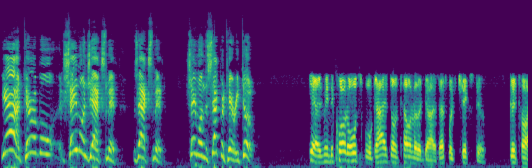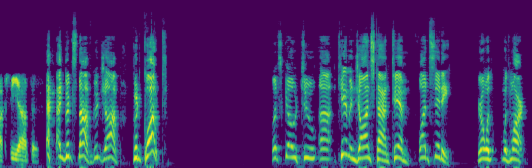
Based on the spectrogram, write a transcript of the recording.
Yeah, terrible. Shame on Jack Smith, Zach Smith. Shame on the secretary too. Yeah, I mean, to quote old school, guys don't tell another guys. That's what chicks do. Good talk. See you out there. Good stuff. Good job. Good quote. Let's go to uh, Tim in Johnstown. Tim, Flood City. You're on with with Mark.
